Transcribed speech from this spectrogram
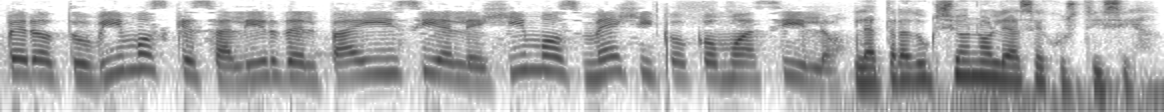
pero tuvimos que salir del país y elegimos México como asilo. La traducción no le hace justicia.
